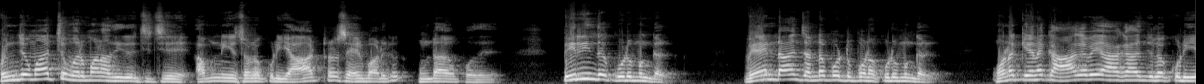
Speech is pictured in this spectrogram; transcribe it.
கொஞ்சமாச்சும் வருமானம் அதிகரிச்சிச்சு அப்படின்னு நீங்கள் சொல்லக்கூடிய ஆற்றல் செயல்பாடுகள் உண்டாக போகுது. பிரிந்த குடும்பங்கள். வேண்டாம் சண்டை போட்டு போன குடும்பங்கள். உனக்கு எனக்கு ஆகவே ஆகாதுன்னு சொல்லக்கூடிய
